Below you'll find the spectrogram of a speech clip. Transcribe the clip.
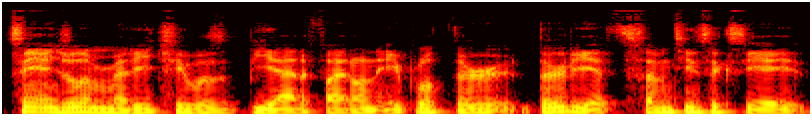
Saint Angela Merici was beatified on April 30th, 1768,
